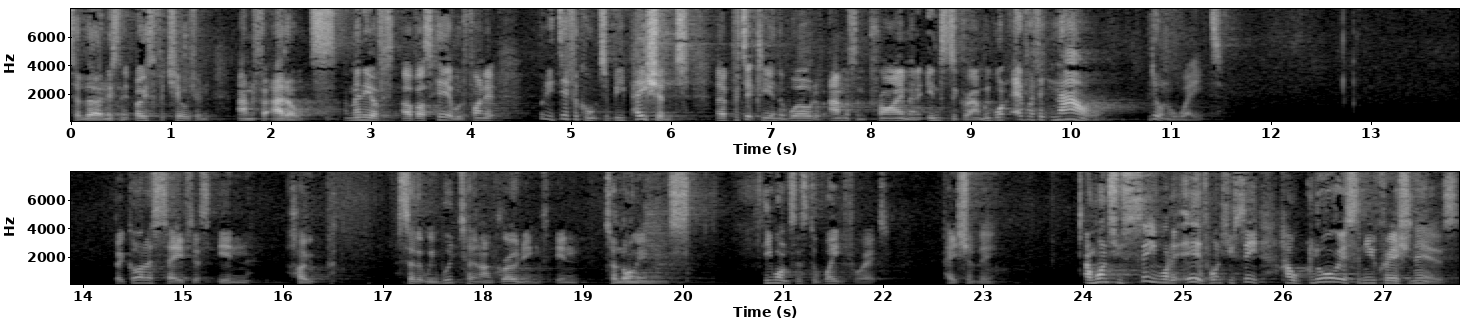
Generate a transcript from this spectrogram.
to learn, isn't it? Both for children and for adults. And many of, of us here would find it really difficult to be patient, uh, particularly in the world of Amazon Prime and Instagram. We want everything now, we don't want to wait. But God has saved us in hope, so that we would turn our groanings into longings. He wants us to wait for it patiently. And once you see what it is, once you see how glorious the new creation is,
